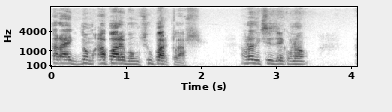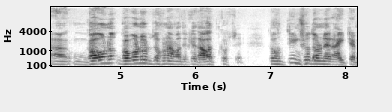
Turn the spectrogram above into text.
তারা একদম আপার এবং সুপার ক্লাস আমরা দেখছি যে কোনো গভর্নর যখন আমাদেরকে দাওয়াত করছে তখন তিনশো ধরনের আইটেম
